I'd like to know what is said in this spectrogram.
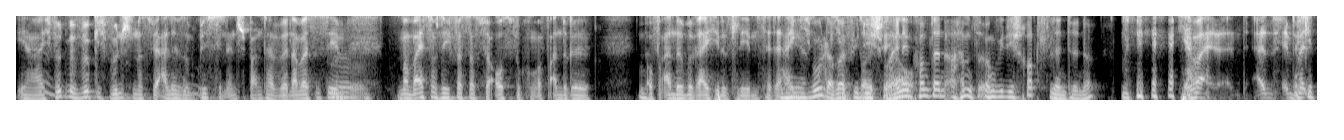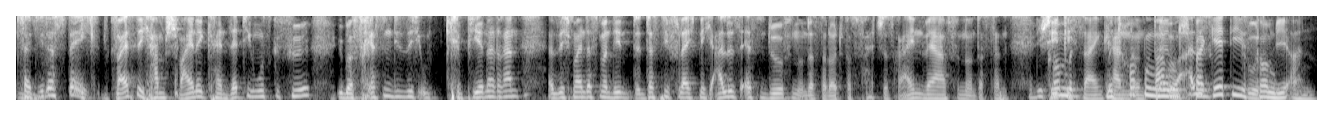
Ja, ich würde mir wirklich wünschen, dass wir alle so ein bisschen entspannter werden. Aber es ist eben, man weiß noch nicht, was das für Auswirkungen auf andere, auf andere Bereiche des Lebens hätte. Eigentlich ja, gut, aber für die Schweine kommt dann abends irgendwie die Schrottflinte, ne? ja, aber äh, da gibt's halt wieder Steak. Ich weiß nicht, haben Schweine kein Sättigungsgefühl? Überfressen die sich und krepieren da dran? Also ich meine, dass man den, dass die vielleicht nicht alles essen dürfen und dass da Leute was Falsches reinwerfen und das dann die schädlich mit, sein kann. Mit und Babo, Spaghettis kommen die an.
